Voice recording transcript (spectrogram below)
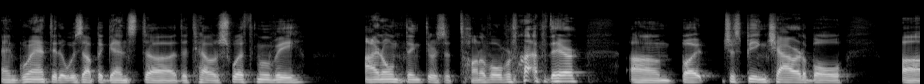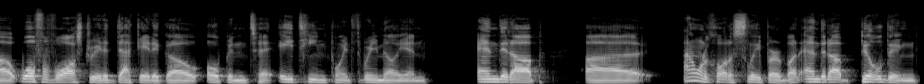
and granted, it was up against uh, the Taylor Swift movie. I don't think there's a ton of overlap there, um, but just being charitable uh, Wolf of Wall Street a decade ago opened to 18.3 million, ended up, uh, I don't want to call it a sleeper, but ended up building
